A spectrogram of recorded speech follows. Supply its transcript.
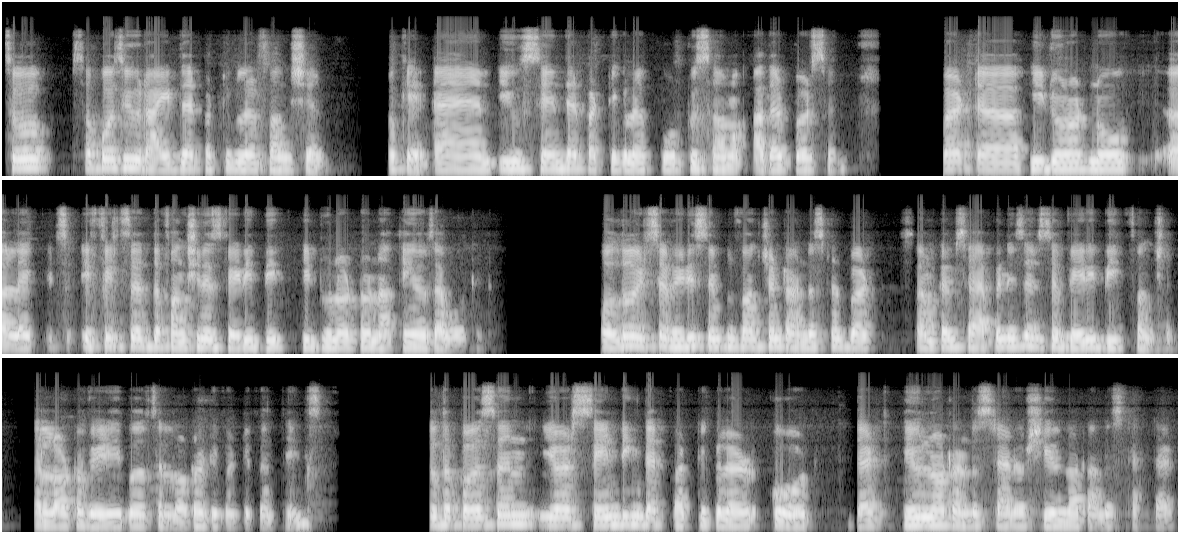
So suppose you write that particular function okay and you send that particular code to some other person but uh, he do not know uh, like it's if it's uh, the function is very big he do not know nothing else about it although it's a very simple function to understand but sometimes happen is that it's a very big function a lot of variables a lot of different different things so the person you are sending that particular code that he will not understand or she will not understand that.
